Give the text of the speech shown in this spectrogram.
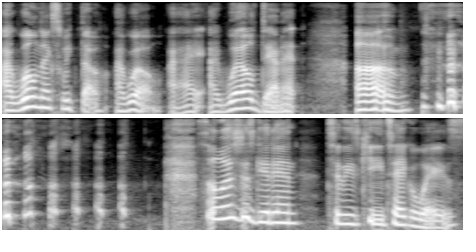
I will next week, though. I will. I I will. Damn it. Um, so let's just get into these key takeaways.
